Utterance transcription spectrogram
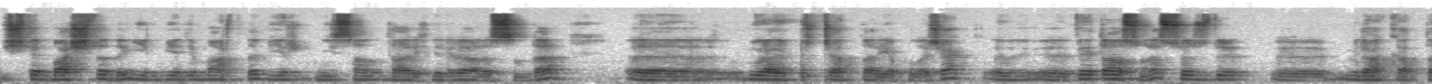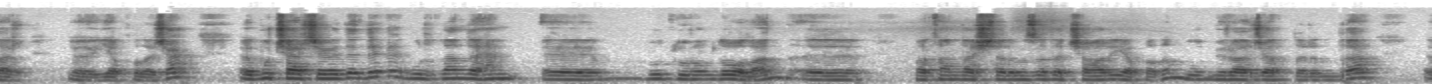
işte başladı 27 Mart'ta 1 Nisan tarihleri arasında e, müracaatlar yapılacak e, e, ve daha sonra sözlü e, mülakatlar e, yapılacak. E, bu çerçevede de buradan da hem e, bu durumda olan e, vatandaşlarımıza da çağrı yapalım. Bu müracaatlarında e,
